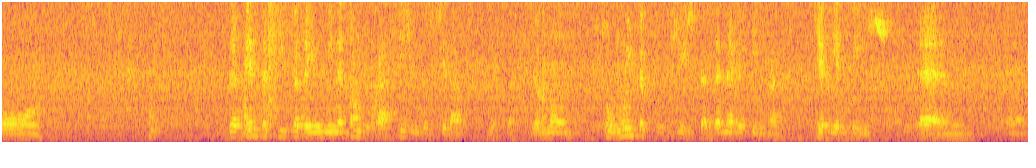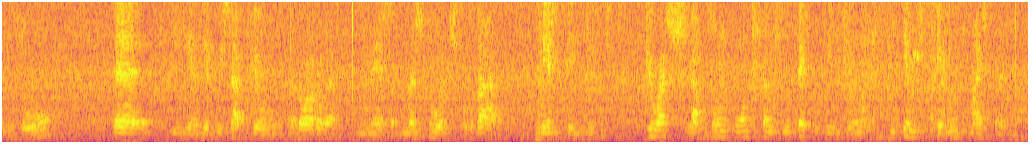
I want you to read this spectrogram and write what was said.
ou, da tentativa da eliminação do racismo da sociedade portuguesa. Eu não sou muito apologista da narrativa que a Beatriz um, usou. Uh, e a Beatriz sabe que eu adoro-a, mas estou a discordar neste sentido porque eu acho que chegamos a um ponto, estamos no século XXI e temos que ser muito mais pragmáticos.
